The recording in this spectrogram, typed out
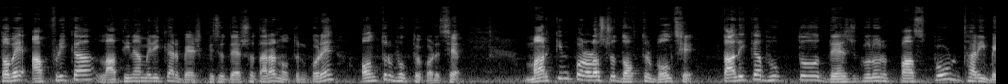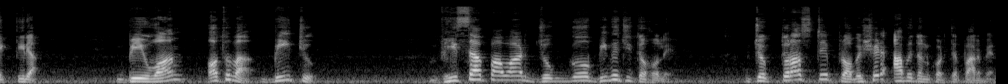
তবে আফ্রিকা, লাতিন আমেরিকার বেশ কিছু দেশও তারা নতুন করে অন্তর্ভুক্ত করেছে। মার্কিন পররাষ্ট্র দপ্তর বলছে, তালিকাভুক্ত দেশগুলোর পাসপোর্টধারী ব্যক্তিরা বি ওয়ান অথবা বি টু ভিসা পাওয়ার যোগ্য বিবেচিত হলে যুক্তরাষ্ট্রে প্রবেশের আবেদন করতে পারবেন।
